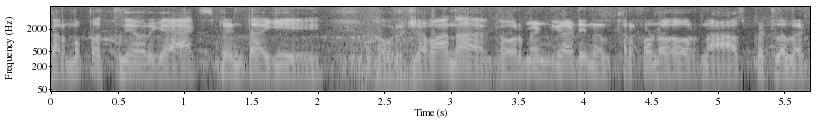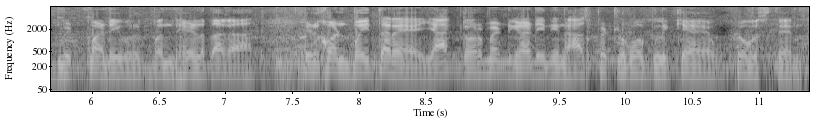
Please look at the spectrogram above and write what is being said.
ಧರ್ಮಪತ್ನಿಯವರಿಗೆ ಆಕ್ಸಿಡೆಂಟ್ ಆಗಿ ಅವರು ಜವಾನ ಗೌರ್ಮೆಂಟ್ ಗಾಡಿನಲ್ಲಿ ಕರ್ಕೊಂಡೋಗಿ ಅವ್ರನ್ನ ಹಾಸ್ಪಿಟ್ಲಲ್ಲಿ ಅಡ್ಮಿಟ್ ಮಾಡಿ ಇವ್ರಿಗೆ ಬಂದು ಹೇಳಿದಾಗ ಹಿಡ್ಕೊಂಡು ಬೈತಾರೆ, ಯಾಕೆ ಗೌರ್ಮೆಂಟ್ ಗಾಡಿ ನೀನು ಹಾಸ್ಪಿಟ್ಲ್ಗೆ ಹೋಗಲಿಕ್ಕೆ ಉಪಯೋಗಿಸ್ತೆ ಅಂತ.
